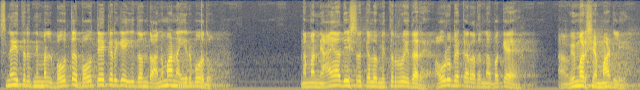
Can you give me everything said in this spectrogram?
ಸ್ನೇಹಿತರು ನಿಮ್ಮಲ್ಲಿ ಬಹುತ, ಬಹುತೇಕರಿಗೆ ಇದೊಂದು ಅನುಮಾನ ಇರ್ಬೋದು. ನಮ್ಮ ನ್ಯಾಯಾಧೀಶರು ಕೆಲವು ಮಿತ್ರರು ಇದ್ದಾರೆ. ಅವರು ಬೇಕಾದ್ರೆ ಅದನ್ನು ಬಗ್ಗೆ ವಿಮರ್ಶೆ ಮಾಡಲಿ.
